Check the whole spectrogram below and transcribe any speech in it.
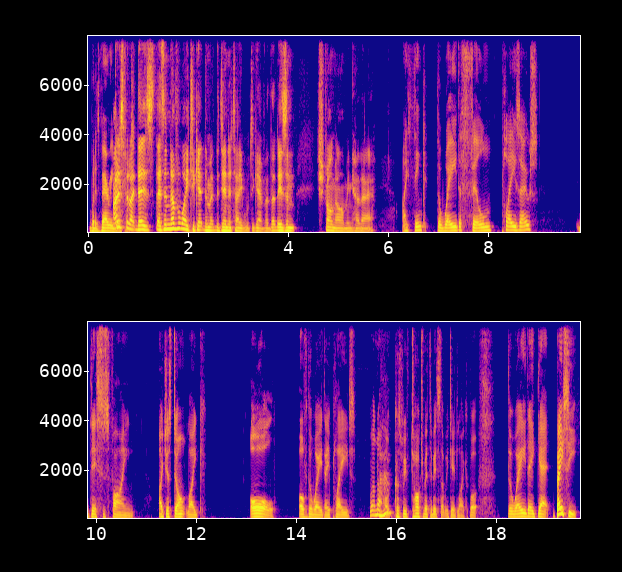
but it's very. I just feel like there's there's another way to get them at the dinner table together that isn't strong arming her there. I think the way the film plays out, this is fine. I just don't like all of the way they played. Well, not because we've talked about the bits that we did like, but the way they get basically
